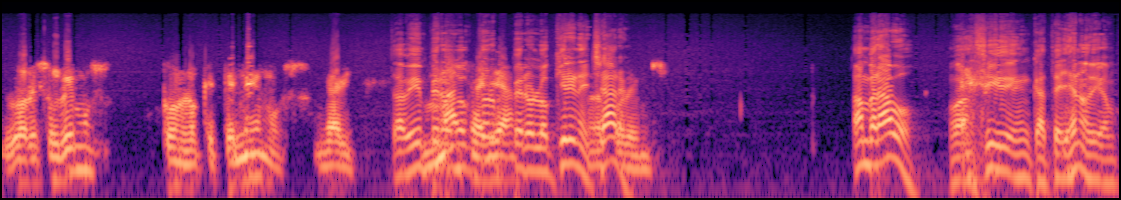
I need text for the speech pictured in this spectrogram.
lo resolvemos con lo que tenemos, Gary. Está bien, pero doctor, pero lo quieren echar. Tan bravo, o así en castellano, digamos,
